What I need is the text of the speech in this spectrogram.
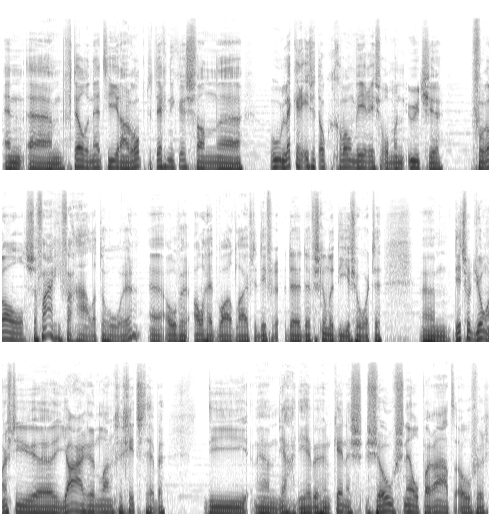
En ehm, vertelde net hier aan Rob, de technicus, van eh, hoe lekker is het ook gewoon weer eens om een uurtje vooral safari-verhalen te horen eh, over al het wildlife, de, de, de verschillende diersoorten. Ehm, dit soort jongens die eh, jarenlang gegidst hebben, die, ehm, ja, die hebben hun kennis zo snel paraat over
